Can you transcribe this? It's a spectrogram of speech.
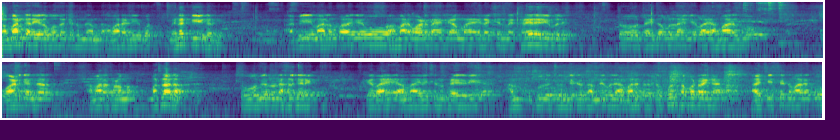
सम्मान करे ये लोगों का कि तुमने हम हमारे लिए बहुत मेहनत की है करके। अभी मालूम पड़ा कि वो हमारे वार्ड में आए थे, हम मैं इलेक्शन में खड़े रह गए बोले। तो तय का बोलना है कि भाई हमारे को वार्ड के अंदर हमारा थोड़ा मसला था तो वो भी उन्होंने हल करे। कि भाई हम इलेक्शन में खड़े रहिए हम खुद चुन के जो हमने बोले हमारे तरफ से फुल सपोर्ट रहेगा हर चीज़ से तुम्हारे को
